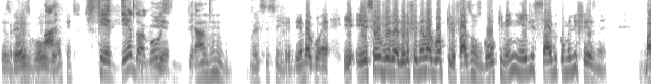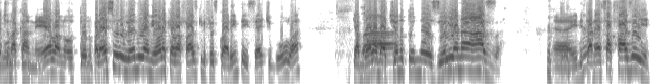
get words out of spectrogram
Fez dois gols ah, ontem. Fedendo a gol, e... uhum. Esse sim. Fedendo a gol. É, esse é o verdadeiro fedendo a gol, porque ele faz uns gols que nem ele sabe como ele fez, né? Bate na canela, no torno. Parece o Leandro Damião naquela fase que ele fez 47 gols lá. Que a bola ah. batia no tornozelo e ia na asa. É, ele tá nessa fase aí.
